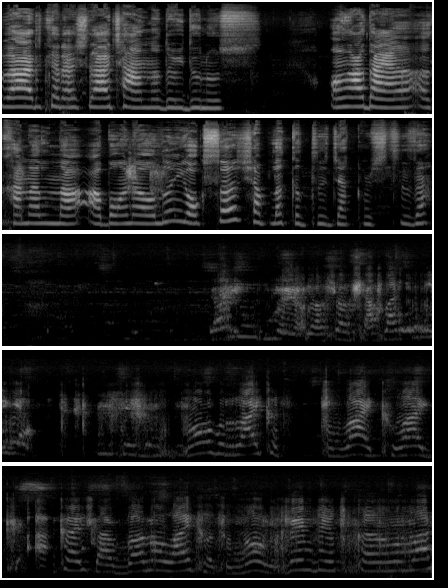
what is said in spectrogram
Ve arkadaşlar Çan'ı duydunuz. Ona da kanalına abone olun yoksa şaplak atacakmış size. Like. Like like. Arkadaşlar bana like atın ne olur. Benim de YouTube kanalım var.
